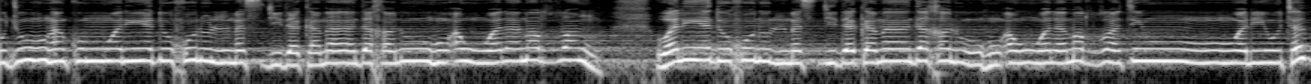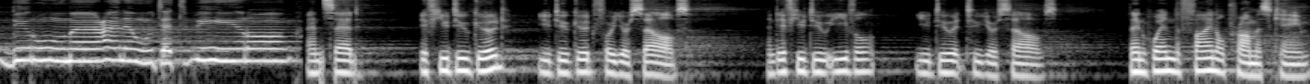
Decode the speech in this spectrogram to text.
وجوهكم وليدخلوا المسجد كما دخلوه أول مرة وليدخلوا المسجد كما دخلوه أول مرة وليتبروا ما علوا تتبيرا. And said, If you do good, you do good for yourselves, and if you do evil, you do it to yourselves. Then when the final promise came,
